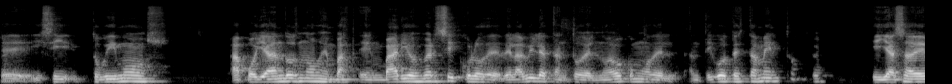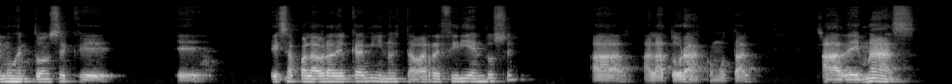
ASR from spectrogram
Eh, y sí, tuvimos apoyándonos en, varios versículos de, la Biblia, tanto del Nuevo como del Antiguo Testamento. Y ya sabemos entonces que esa palabra del camino estaba refiriéndose a, la Torá como tal. Además,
